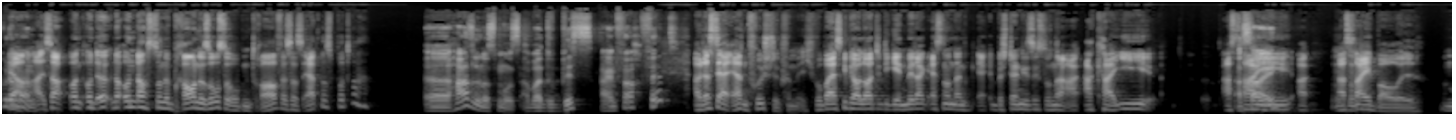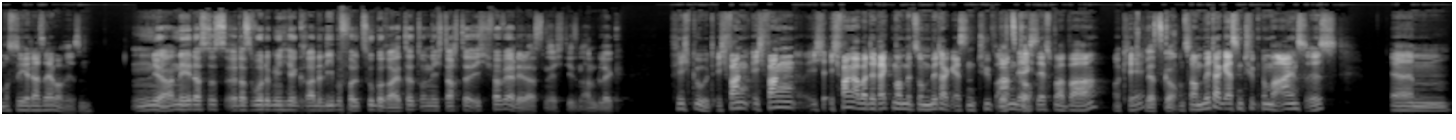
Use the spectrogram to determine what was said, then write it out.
Guter ja, Mann. also, und, und, und noch so eine braune Soße obendrauf. Ist das Erdnussbutter? Äh, Haselnussmus, aber du bist einfach fit. Aber das ist ja eher ein Frühstück für mich. Wobei es gibt ja auch Leute, die gehen Mittagessen und dann äh, bestellen die sich so eine Acai, Acai, A- Mhm. Acai Bowl. Musste jeder selber wissen. Ja, nee, das ist, äh, das wurde mir hier gerade liebevoll zubereitet und ich dachte, ich verwehre dir das nicht, diesen Anblick. Finde ich gut. Ich fange ich fang, ich, ich fang aber direkt mal mit so einem Mittagessen-Typ an, Let's der go. ich selbst mal war. Okay. Let's go. Und zwar Mittagessen-Typ Nummer eins ist, ähm,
